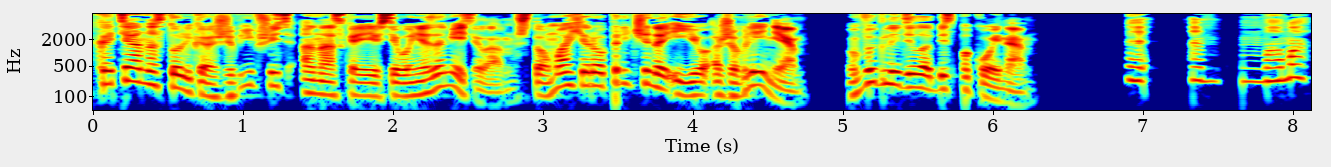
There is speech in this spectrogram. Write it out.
Хотя, настолько оживившись, она, скорее всего, не заметила, что Махеро причина ее оживления выглядела беспокойно. Э, э, мама?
